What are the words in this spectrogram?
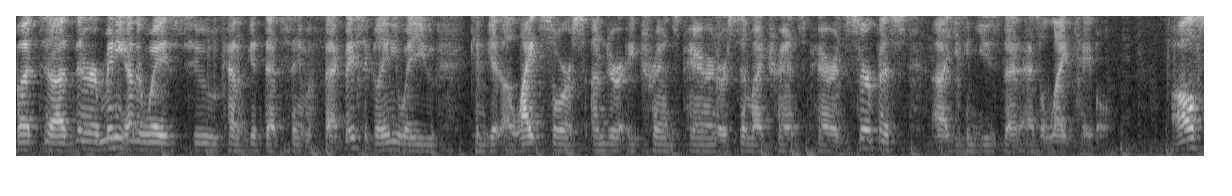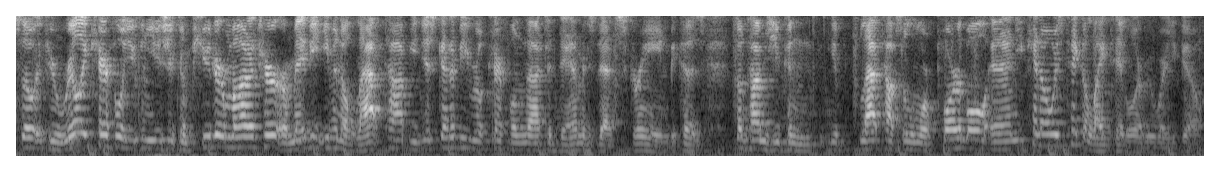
but uh, there are many other ways to kind of get that same effect. Basically, any way you can get a light source under a transparent or semi-transparent surface, uh, you can use that as a light table. Also, if you're really careful, you can use your computer monitor or maybe even a laptop. You just got to be real careful not to damage that screen because sometimes you can, your laptop's a little more portable and you can't always take a light table everywhere you go.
